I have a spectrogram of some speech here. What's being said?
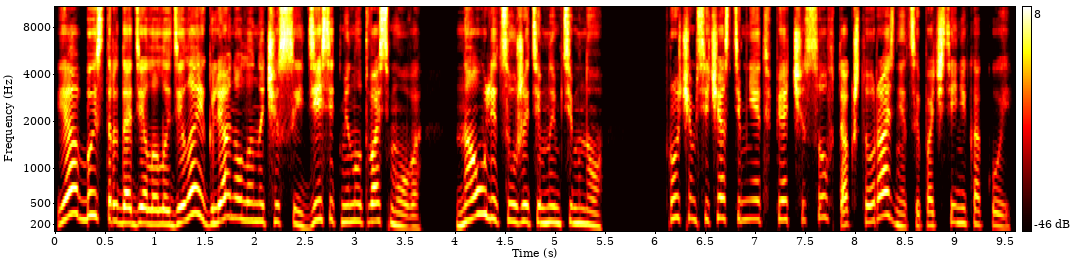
Я быстро доделала дела и глянула на часы. Десять минут восьмого. На улице уже темным-темно. Впрочем, сейчас темнеет в пять часов, так что разницы почти никакой.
